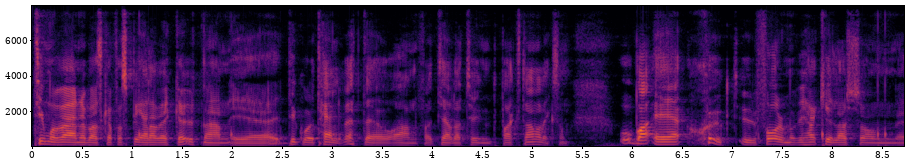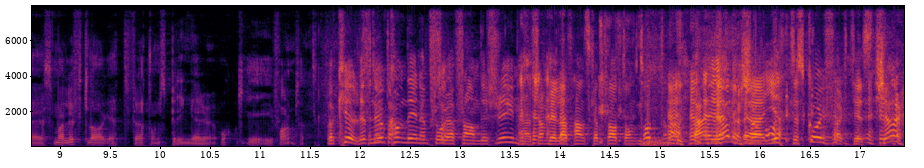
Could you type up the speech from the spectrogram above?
Timo Werner bara ska få spela vecka ut när han är, det går åt helvete och han får ett jävla tyngd på axlarna liksom. Oba är sjukt ur form och vi har killar som, eh, som har lyft laget för att de springer och är i form. Så. Vad kul, för nu kom det in en fråga från Anders Ryn här som vill att han ska prata om Tottenham. Ja, Eh. Jätteskoj faktiskt. Kör!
